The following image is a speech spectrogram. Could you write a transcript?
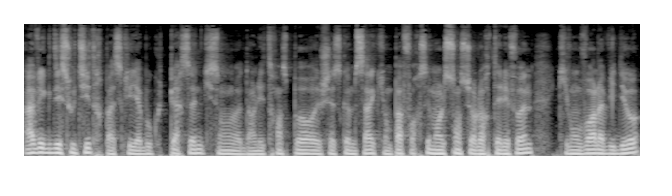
avec des sous-titres parce qu'il y a beaucoup de personnes qui sont dans les transports et choses comme ça qui n'ont pas forcément le son sur leur téléphone, qui vont voir la vidéo,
